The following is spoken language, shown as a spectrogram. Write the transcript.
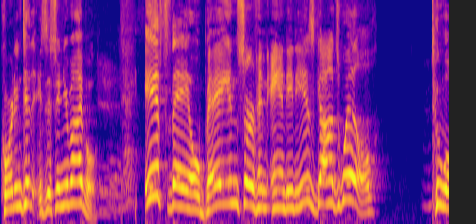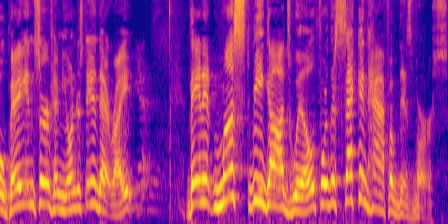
according to is this in your Bible yes. if they obey and serve him and it is God's will to obey and serve him you understand that right yes. Then it must be God's will for the second half of this verse.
